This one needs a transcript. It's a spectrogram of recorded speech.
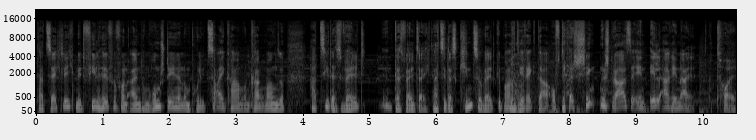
tatsächlich mit viel Hilfe von allen drumherumstehenden und Polizei kam und Krankenwagen und so, hat sie das Welt, das Welt, sag ich, hat sie das Kind zur Welt gebracht, direkt da auf der Schinkenstraße in El Arenal. Toll.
